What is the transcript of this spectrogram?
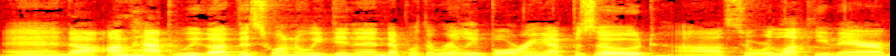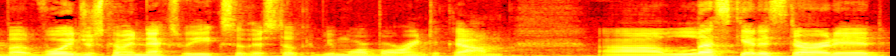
And uh, I'm happy we got this one and we didn't end up with a really boring episode. Uh, so we're lucky there. But Voyager's coming next week, so there still could be more boring to come. Uh, let's get it started.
